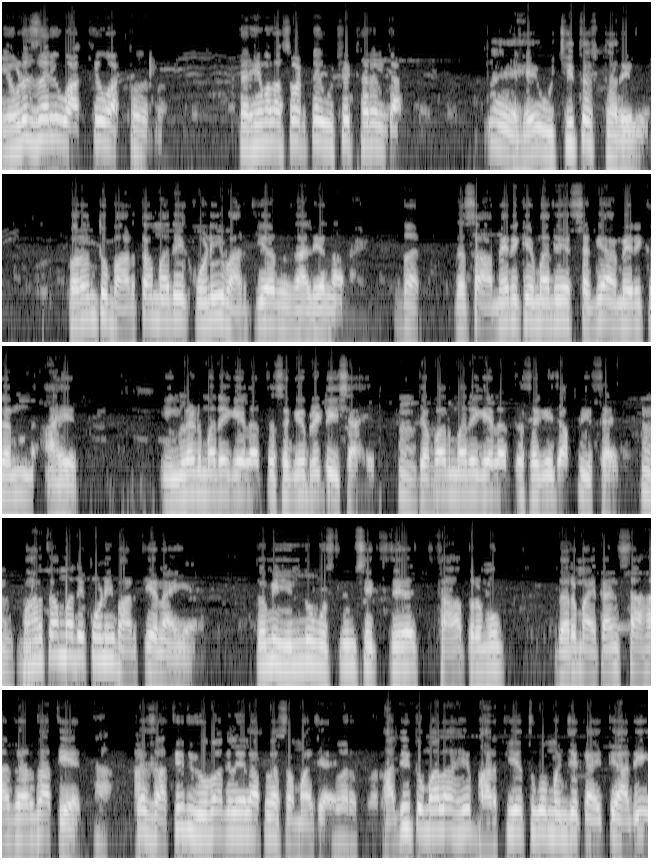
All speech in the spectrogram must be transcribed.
एवढं जरी वाक्य वाटतं तर हे मला असं वाटतं उचित ठरेल का नाही हे उचितच ठरेल परंतु भारतामध्ये कोणी भारतीय झालेला नाही बर. जसं अमेरिकेमध्ये सगळे अमेरिकन आहेत इंग्लंडमध्ये गेला तर सगळे ब्रिटिश आहेत. जपानमध्ये गेला तर सगळे जापनीस आहेत. भारतामध्ये कोणी भारतीय नाही आहे तुम्ही हिंदू मुस्लिम शीख सहा प्रमुख धर्म आहेत आणि सहा हजार जाती आहेत. त्या जातीत विभागलेला आपला समाज आहे. आधी तुम्हाला हे भारतीयत्व म्हणजे काय ते आधी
